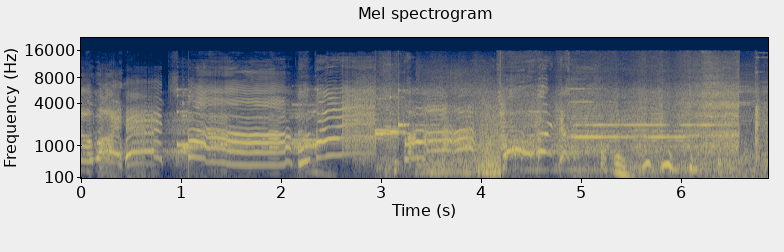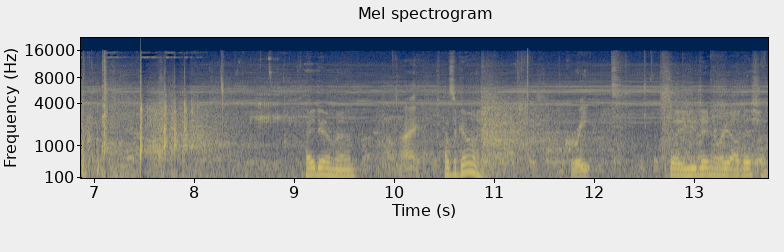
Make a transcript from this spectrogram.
Feel my hands! Ah! How you doing, man? Hi. How's it going? Great. So you didn't re-audition.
